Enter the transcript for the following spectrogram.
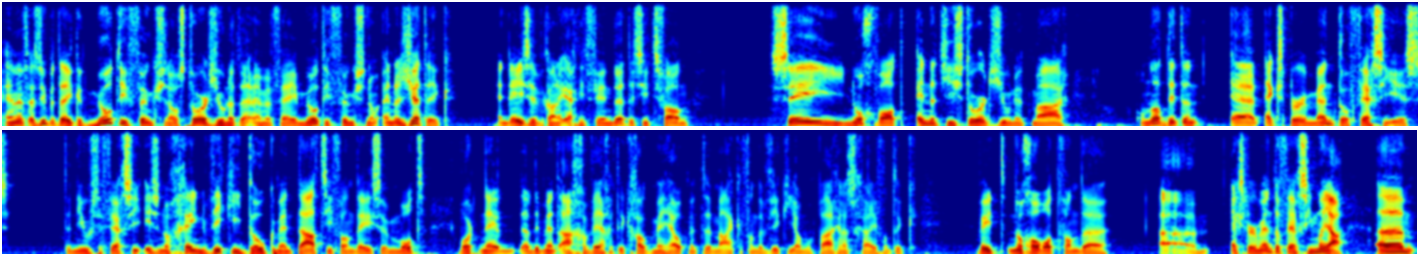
MFSU betekent Multifunctional Storage Unit en MFA Multifunctional Energetic. En deze kan ik echt niet vinden. Het is iets van C nog wat Energy Storage Unit. Maar omdat dit een uh, experimental versie is, de nieuwste versie, is er nog geen wiki-documentatie van deze mod. Wordt nee, op dit moment aangewerkt. Ik ga ook mee helpen met het maken van de wiki, allemaal pagina's schrijven. Want ik weet nogal wat van de uh, experimental versie. Maar ja, um,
